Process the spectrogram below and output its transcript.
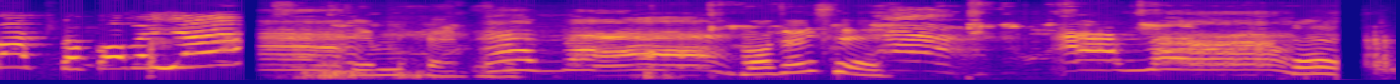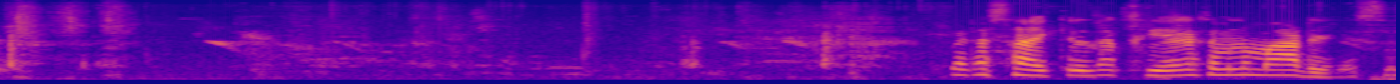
পারতো কো ভাইয়া? কেমনি খাই দে। মজা হয়েছে হ্যাঁ। বেটা সাইকেলটা থুয়ে গেছে মানে মারে গেছে।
